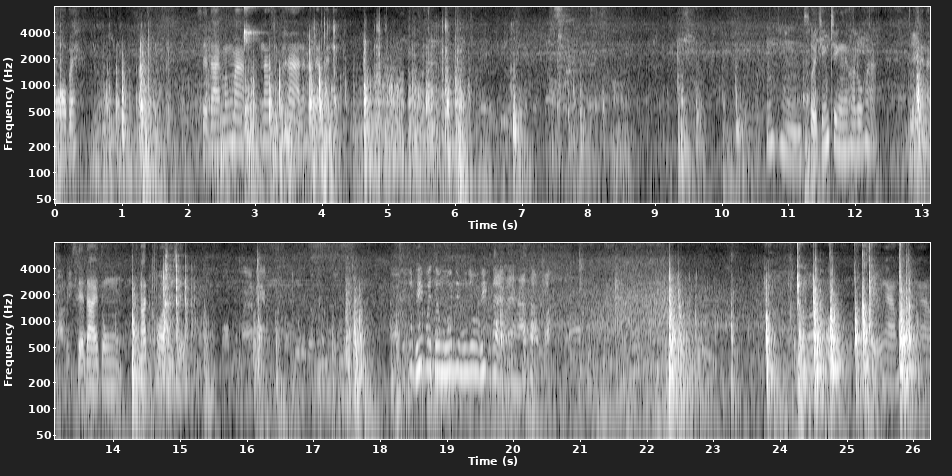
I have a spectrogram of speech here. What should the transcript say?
อไป เสียดายมากๆ หน้าสิบห้านะคะแผ่นนี้ยอื้อหือสวยจริงๆนะคะลูกค่ะดูสินะเสียดายตรงรัดคอเฉยๆ ลิกไปทางนู้นดิมึงจะมาพลิกถ่ายอะไรหาเสาวะสวยงามสวยงาม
